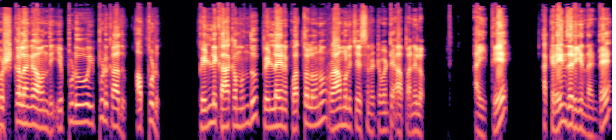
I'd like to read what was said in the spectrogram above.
పుష్కలంగా ఉంది. ఎప్పుడూ ఇప్పుడు కాదు అప్పుడు. పెళ్ళి కాకముందు పెళ్ళైన కొత్తలోనూ రాములు చేసినటువంటి ఆ పనిలో. అయితే అక్కడేం జరిగిందంటే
